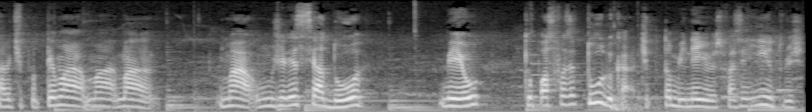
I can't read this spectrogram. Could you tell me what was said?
sabe? Tipo, ter uma, uma, uma, uma um gerenciador meu que eu posso fazer tudo, cara. Tipo, thumbnails, fazer intros,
